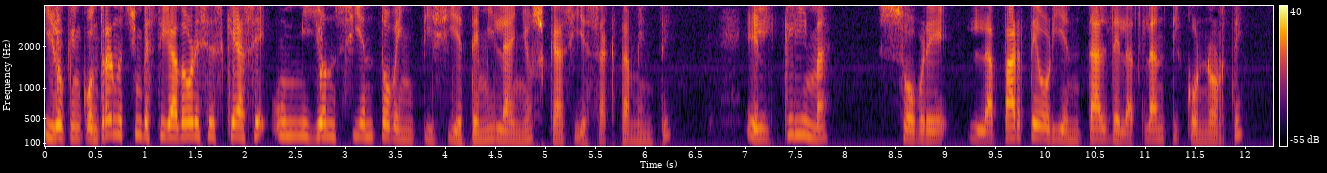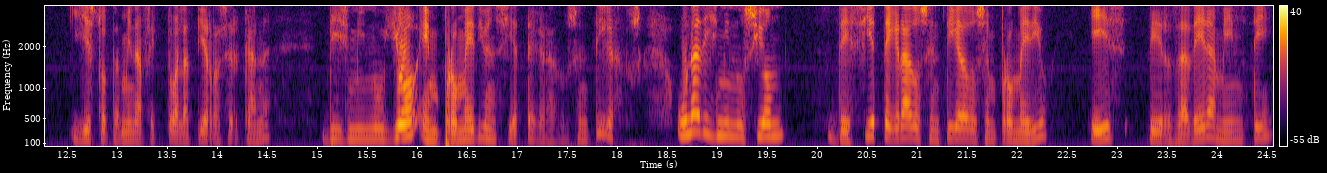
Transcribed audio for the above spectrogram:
Y lo que encontraron estos investigadores es que hace un millón ciento veintisiete mil años, casi exactamente, el clima sobre la parte oriental del Atlántico Norte, y esto también afectó a la Tierra cercana, disminuyó en promedio en 7 grados centígrados. Una disminución de 7 grados centígrados en promedio es verdaderamente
